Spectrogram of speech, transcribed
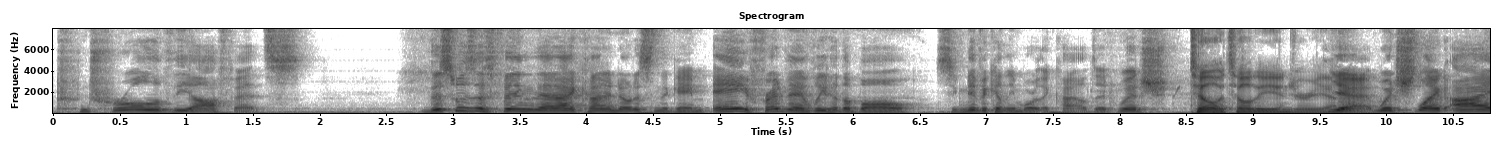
control of the offense? This was a thing that I kind of noticed in the game. A, Fred VanVleet had the ball significantly more than Kyle did, which Till till the injury. Yeah. yeah, which like I,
